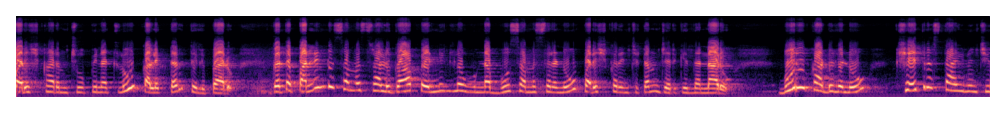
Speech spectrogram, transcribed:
పరిష్కారం చూపినట్లు కలెక్టర్ తెలిపారు. గత పన్నెండు సంవత్సరాలుగా పెండింగ్లో ఉన్న భూ సమస్యలను పరిష్కరించడం జరిగిందన్నారు. భూ రికార్డులను క్షేత్రస్థాయి నుంచి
